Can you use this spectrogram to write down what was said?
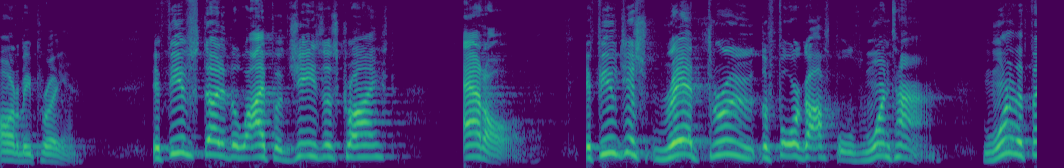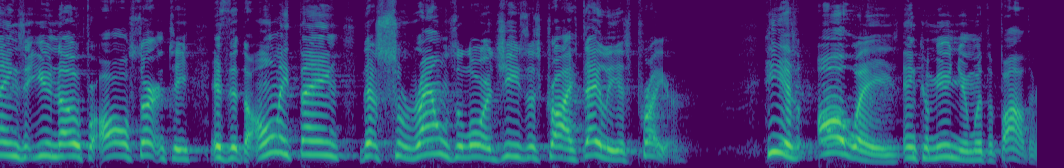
ought to be praying. If you've studied the life of Jesus Christ at all, if you just read through the four Gospels one time, One of the things that you know for all certainty is that the only thing that surrounds the Lord Jesus Christ daily is prayer. He is always in communion with the Father.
